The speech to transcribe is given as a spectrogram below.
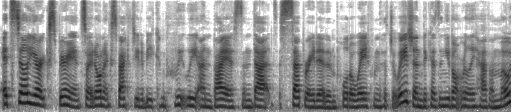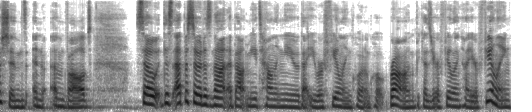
it's still your experience, so I don't expect you to be completely unbiased and that separated and pulled away from the situation because then you don't really have emotions in- involved. So this episode is not about me telling you that you are feeling quote unquote wrong because you're feeling how you're feeling,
